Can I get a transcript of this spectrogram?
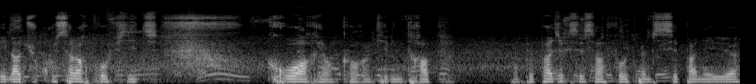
Et là du coup ça leur profite. Arrêt encore, un Kevin Trapp. On peut pas dire que c'est sa faute, même si c'est pas meilleur.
